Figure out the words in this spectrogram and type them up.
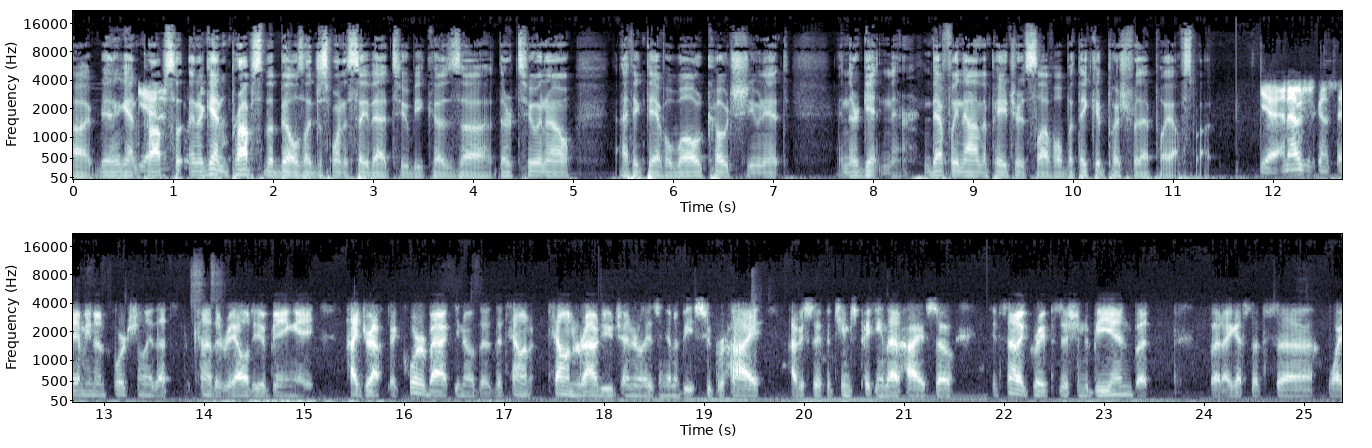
Uh, and again, yeah. props and again props to the Bills. I just want to say that too because uh, they're two and zero. Oh. I think they have a well coached unit, and they're getting there. Definitely not on the Patriots level, but they could push for that playoff spot. Yeah, and I was just going to say, I mean, unfortunately, that's kind of the reality of being a high draft pick quarterback. You know, the the talent talent around you generally isn't going to be super high. Obviously, if a team's picking that high, so it's not a great position to be in. But but I guess that's uh, why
